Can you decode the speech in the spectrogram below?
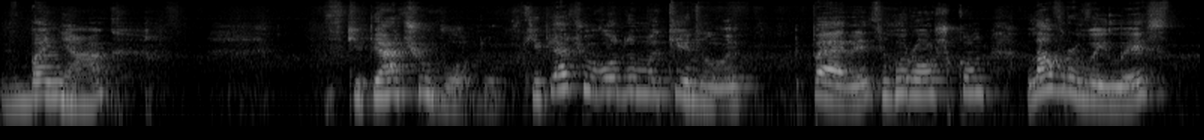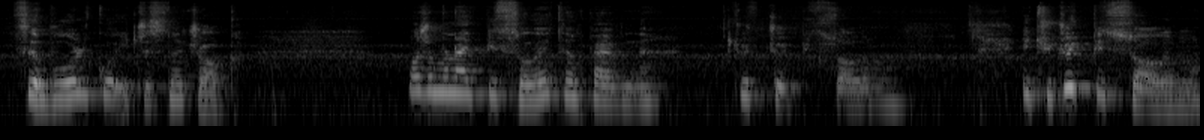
в баняк в кип'ячу воду. В кип'ячу воду ми кинули перець горошком, лавровий лист, цибульку і чесночок. Можемо навіть підсолити, певне. Чуть-чуть підсолимо. І чуть-чуть підсолимо.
